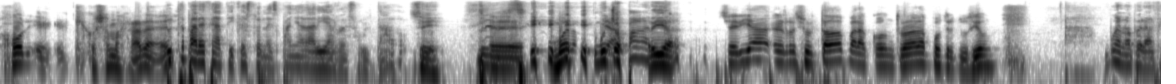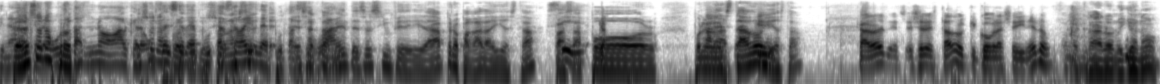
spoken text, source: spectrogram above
Joder, eh, qué cosa más rara, ¿Tú ¿eh? te parece a ti que esto en España daría resultado? Sí. Eh, Sí. bueno, muchos pagarían. sería el resultado para controlar la prostitución. Bueno, pero al final Pero al eso que no le gusta, no, al que le gusta no es irse de putas se va a ir de putas Exactamente, igual. eso es infidelidad, pero pagada y ya está. Sí. Pasas por, por el Ah, Estado sí. y ya está. Claro, es, el Estado el que cobra ese dinero. Hombre, claro, no, yo no.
